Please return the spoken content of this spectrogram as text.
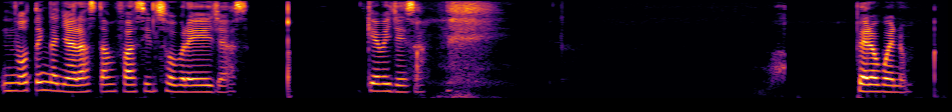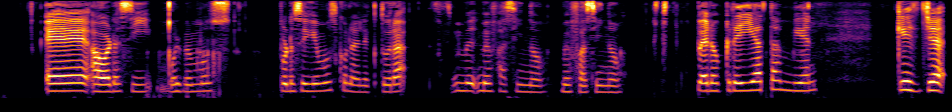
no te engañarás tan fácil sobre ellas. Qué belleza. Pero bueno, eh, ahora sí, volvemos, proseguimos con la lectura. me fascinó, me fascinó. Pero creía también que ya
